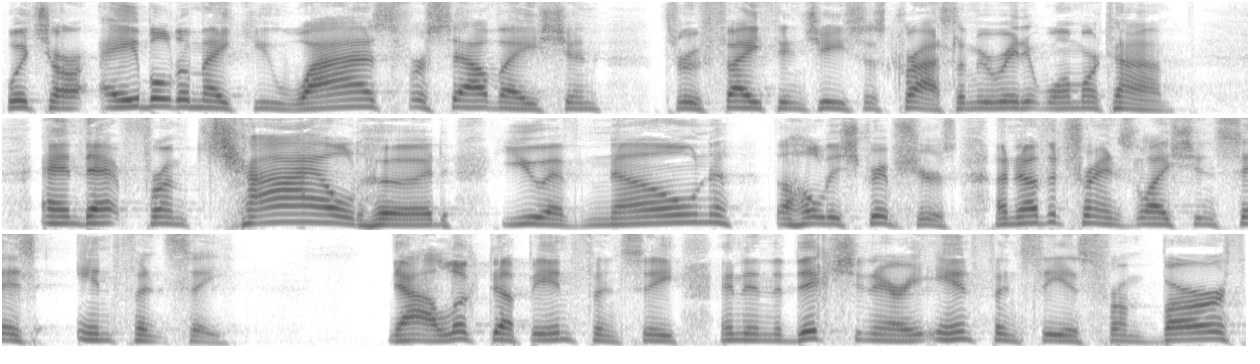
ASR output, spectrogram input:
which are able to make you wise for salvation through faith in Jesus Christ. Let me read it one more time. And that from childhood you have known the Holy Scriptures. Another translation says infancy. Now, I looked up infancy, and in the dictionary, infancy is from birth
